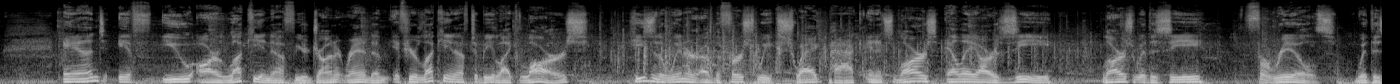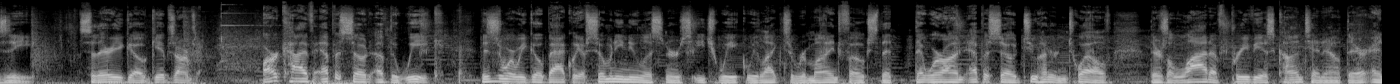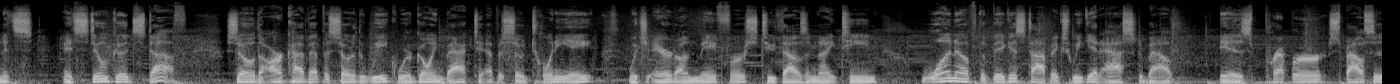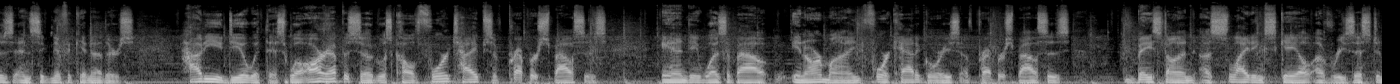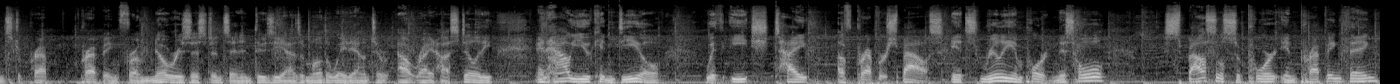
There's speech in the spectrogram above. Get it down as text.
And if you are lucky enough, you're drawn at random. If you're lucky enough to be like Larz, he's the winner of the first week's swag pack, and it's Larz L A R Z, Larz with a Z, for reals with a Z. So there you go, Gibbz Arms archive episode of the week. This is where we go back. We have so many new listeners each week. We like to remind folks that, that we're on episode 212. There's a lot of previous content out there, and it's it's still good stuff. So the archive episode of the week, we're going back to episode 28, which aired on May 1st, 2019. One of the biggest topics we get asked about is prepper spouses and significant others. How do you deal with this? Well, our episode was called Four Types of Prepper Spouses. and it was about, in our mind, four categories of prepper spouses based on a sliding scale of resistance to prep prepping from no resistance and enthusiasm all the way down to outright hostility and how you can deal with each type of prepper spouse. It's really important. This whole spousal support in prepping thing,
